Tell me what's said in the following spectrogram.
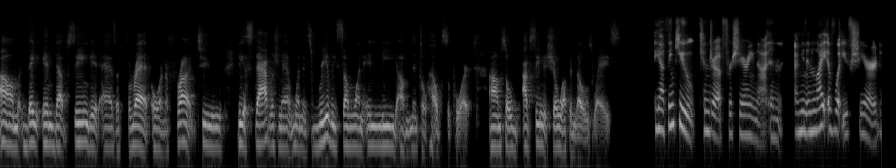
um, they end up seeing it as a threat or an affront to the establishment when it's really someone in need of mental health support. Um, so I've seen it show up in those ways. Yeah, thank you, Kendra, for sharing that. And I mean, in light of what you've shared,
